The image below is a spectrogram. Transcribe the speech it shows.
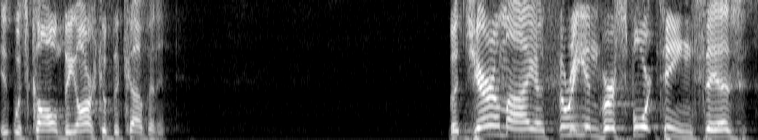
It was called the Ark of the Covenant. But Jeremiah 3 and verse 14 says,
